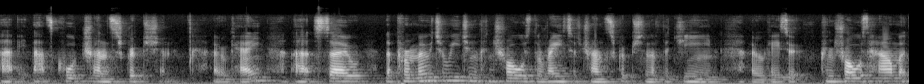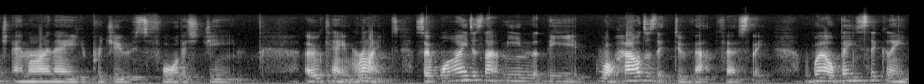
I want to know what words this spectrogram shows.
uh, that's called transcription. Okay, uh, so the promoter region controls the rate of transcription of the gene. Okay, so it controls how much mRNA you produce for this gene. Okay, right. So why does that mean that the... Well, how does it do that, firstly? Well, basically,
